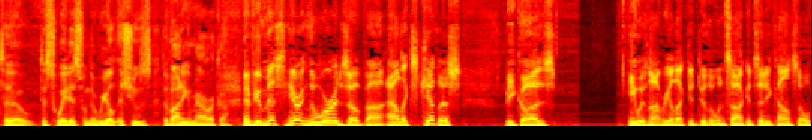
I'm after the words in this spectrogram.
to dissuade us from the real issues dividing America. If you miss hearing the words of uh, Alex Kithes because he was not reelected to the Woonsocket City Council,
